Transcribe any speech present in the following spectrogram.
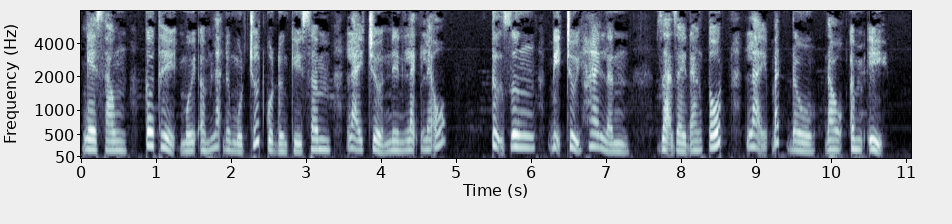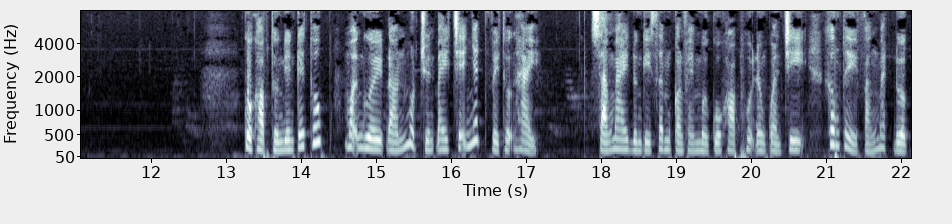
Nghe xong, cơ thể mới ấm lại được một chút của đường kỳ sâm lại trở nên lạnh lẽo. Tự dưng bị chửi hai lần, dạ dày đang tốt lại bắt đầu đau âm ỉ. Cuộc họp thường niên kết thúc, mọi người đón một chuyến bay trễ nhất về Thượng Hải. Sáng mai đường kỳ sâm còn phải mở cuộc họp hội đồng quản trị, không thể vắng mặt được.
